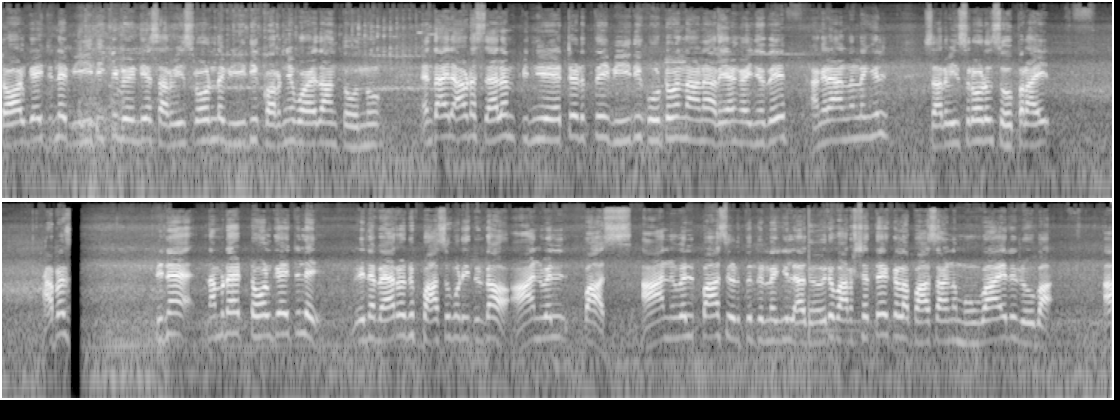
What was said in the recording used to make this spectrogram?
ടോൾ ഗേറ്റിന്റെ വീതിക്ക് വേണ്ടിയ സർവീസ് റോഡിന്റെ വീതി കുറഞ്ഞു പോയതാണെന്ന് തോന്നുന്നു. എന്തായാലും അവിടെ സ്ഥലം പിന്നെ ഏറ്റെടുത്ത് വീതി കൂട്ടുമെന്നാണ് അറിയാൻ കഴിഞ്ഞത്. അങ്ങനെയാണെന്നുണ്ടെങ്കിൽ സർവീസ് റോഡും സൂപ്പറായി. അപ്പം പിന്നെ നമ്മുടെ ടോൾ ഗേറ്റിൽ പിന്നെ വേറൊരു പാസ് കൂടി ആനുവൽ പാസ്. ആനുവൽ പാസ് എടുത്തിട്ടുണ്ടെങ്കിൽ അത് ഒരു വർഷത്തേക്കുള്ള പാസ്സാണ് മൂവായിരം രൂപ. ആ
